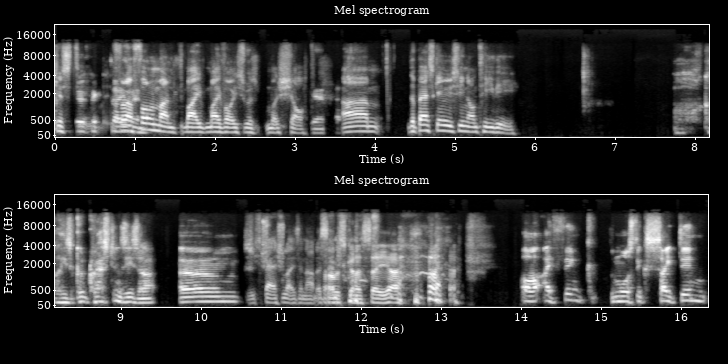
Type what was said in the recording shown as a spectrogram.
just Perfect for a full month, my my voice was was shot. Yeah. Um, the best game you've seen on TV. Oh God, these are good questions. These are. Um, You specialize in that. I was gonna say yeah. oh, I think the most exciting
